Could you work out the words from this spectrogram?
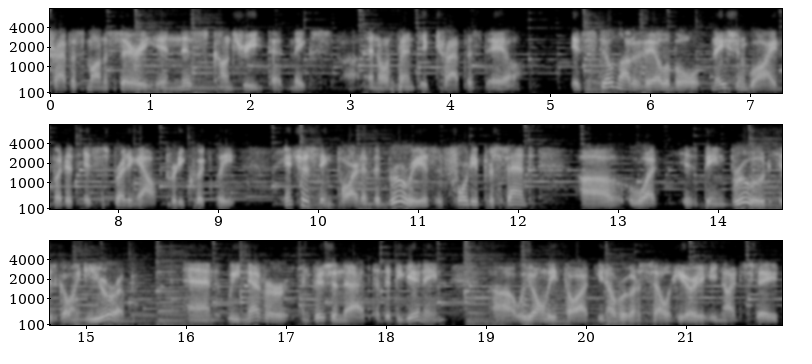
Trappist monastery in this country that makes uh, an authentic Trappist ale. It's still not available nationwide, but it, it's spreading out pretty quickly. Interesting part of the brewery is that 40% of what is being brewed is going to Europe. And we never envisioned that at the beginning. Uh, we only thought, you know, we're going to sell here in the United States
